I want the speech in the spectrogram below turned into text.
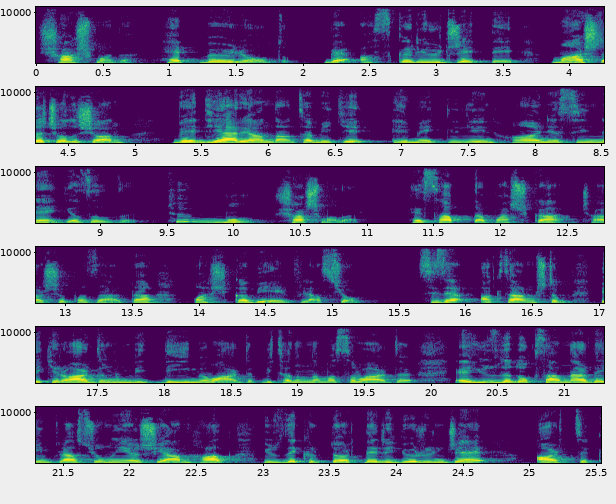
şaşmadı. Hep böyle oldu. Ve asgari ücretli, maaşla çalışan ve diğer yandan tabii ki emekliliğin hanesine yazıldı. Tüm bu şaşmalar. Hesap da başka, çarşı pazarda başka bir enflasyon. Size aktarmıştım. Bekir Ardır'ın bir deyimi vardı, bir tanımlaması vardı. E, %90'larda enflasyonu yaşayan halk %44'leri görünce artık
